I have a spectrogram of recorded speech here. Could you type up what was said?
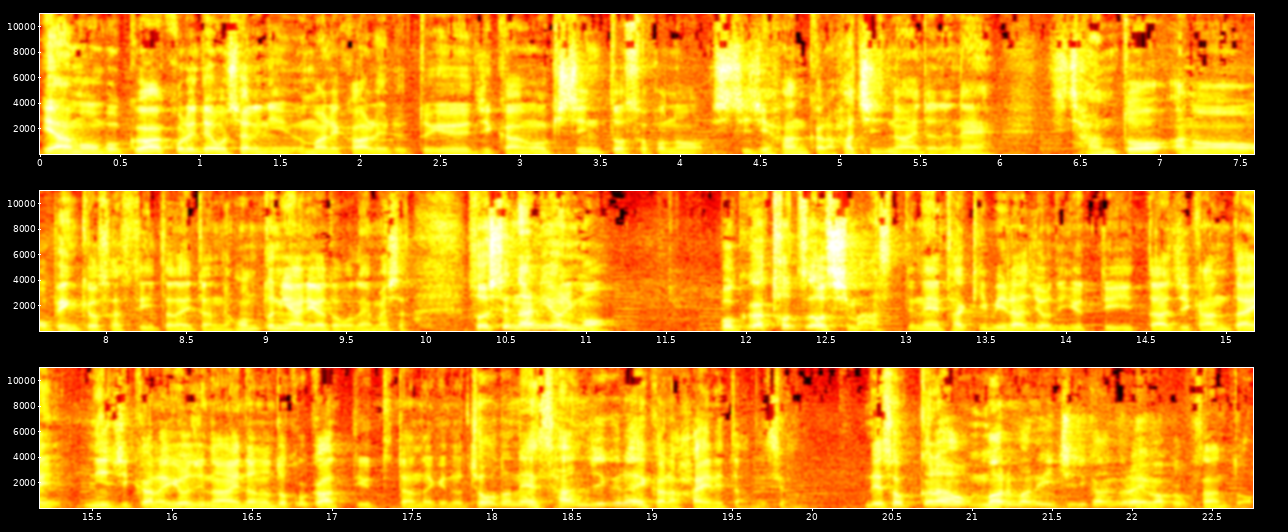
いやもう僕はこれでおしゃれに生まれ変われるという時間をきちんとそこの7時半から8時の間でねちゃんとあのお勉強させていただいたんで本当にありがとうございました。そして何よりも僕が凸をしますってね焚き火ラジオで言っていた時間帯2時から4時の間のどこかって言ってたんだけどちょうどね3時ぐらいから入れたんですよ。でそこから丸々1時間ぐらい和歌子さんと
